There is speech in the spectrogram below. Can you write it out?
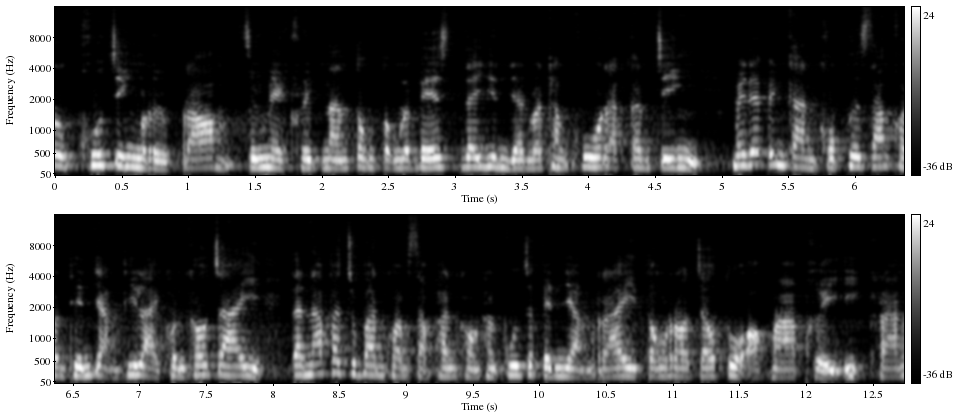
รุปคู่จริงหรือปลอม ซึ่งในคลิปนั้นตรงๆและเบส ได้ยืนยันว่าทั้งคู่รักกันจริง ไม่ได้เป็นการคบเพื่อสร้างคอนเทนต์อย่างที่หลายคนเข้าใจ แต่ณปัจจุบันความสัมพันธ์ของทั้งคู่จะเป็นอย่างไร ต้องรอเจ้าตัวออกมาเผยอีกครั้ง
